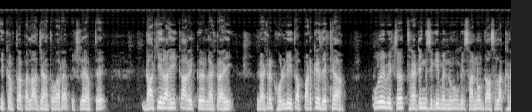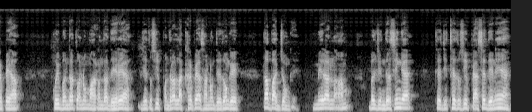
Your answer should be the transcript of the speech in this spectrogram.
ਇੱਕ ਹਫਤਾ ਪਹਿਲਾਂ, ਅੱਜ ਐਤਵਾਰ ਹੈ, ਪਿਛਲੇ ਹਫ਼ਤੇ ਡਾਕੀਏ ਰਾਹੀਂ ਘਰ ਇੱਕ ਲੈਟਰ ਆਈ। ਲੈਟਰ ਖੋਲ੍ਹੀ ਤਾਂ ਪੜ੍ਹ ਕੇ ਦੇਖਿਆ। ਉਹਦੇ ਵਿੱਚ ਥ੍ਰੈਟਿੰਗ ਸੀਗੀ ਮੈਨੂੰ ਵੀ ਸਾਨੂੰ 10 ਲੱਖ ਰੁਪਇਆ ਕੋਈ ਬੰਦਾ ਤੁਹਾਨੂੰ ਮਾਰਨ ਦਾ ਦੇ ਰਿਹਾ ਜੇ ਤੁਸੀਂ 15 ਲੱਖ ਰੁਪਇਆ ਸਾਨੂੰ ਦੇ ਦੋਗੇ ਤਾਂ ਬਚ ਜਾਓਗੇ। ਮੇਰਾ ਨਾਮ ਬਲਜਿੰਦਰ ਸਿੰਘ ਹੈ ਤੇ ਜਿੱਥੇ ਤੁਸੀਂ ਪੈਸੇ ਦੇਣੇ ਆ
